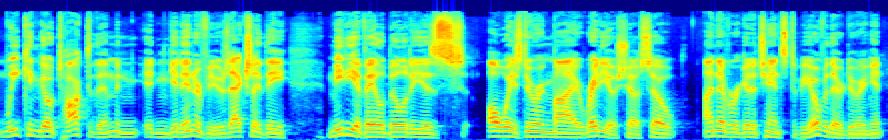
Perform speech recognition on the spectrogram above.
we can go talk to them and, and get interviews. Actually, the media availability is always during my radio show, so I never get a chance to be over there doing it.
